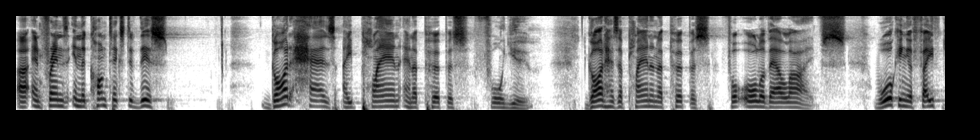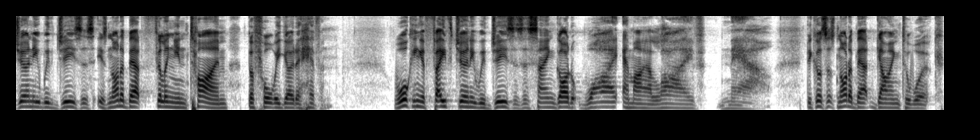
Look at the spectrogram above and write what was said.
Uh, and friends, in the context of this, God has a plan and a purpose for you. God has a plan and a purpose for all of our lives. Walking a faith journey with Jesus is not about filling in time before we go to heaven. Walking a faith journey with Jesus is saying, God, why am I alive now? Because it's not about going to work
